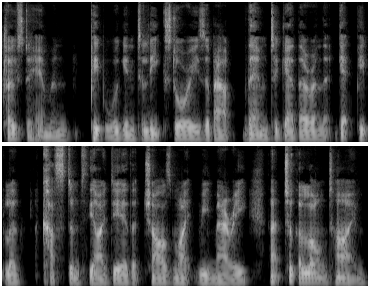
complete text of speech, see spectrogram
close to him and people were beginning to leak stories about them together and that get people accustomed to the idea that Charles might remarry. That took a long time.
